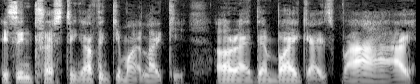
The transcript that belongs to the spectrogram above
it's interesting. I think you might like it. All right, then. Bye, guys. Bye.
